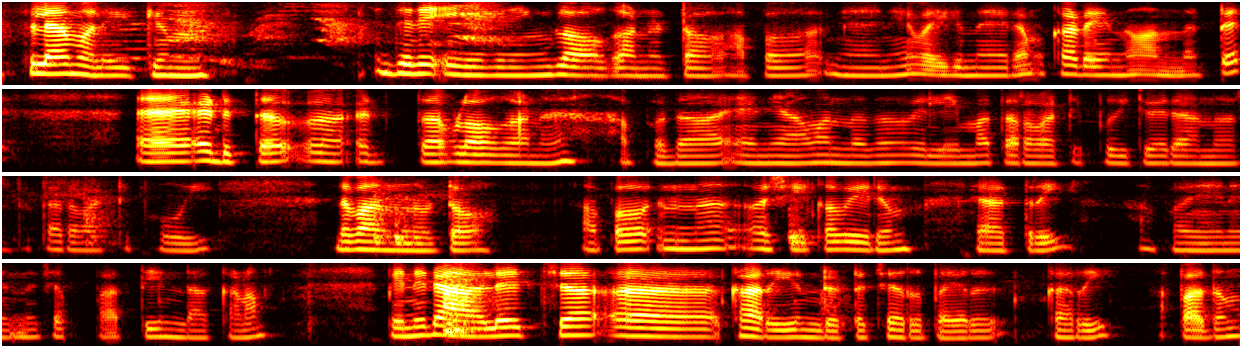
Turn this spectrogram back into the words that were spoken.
അസ്സാം വലൈക്കും ഇതൊരു ഈവനിങ് വ്ളോഗാണ് കേട്ടോ അപ്പോൾ ഞാൻ വൈകുന്നേരം കടയിൽ നിന്ന് വന്നിട്ട് എടുത്ത എടുത്ത വ്ളോഗാണ് അപ്പോൾ ഇതാ ഞാൻ വന്നത് വലിയമ്മ തറവാട്ടിൽ പോയിട്ട് വരാമെന്ന് പറഞ്ഞിട്ട് തറവാട്ടിൽ പോയി. ഇത് വന്നു കേട്ടോ അപ്പോൾ ഇന്ന് ഷീക്ക വരും രാത്രി. അപ്പോൾ ഞാൻ ഇന്ന് ചപ്പാത്തി ഉണ്ടാക്കണം പിന്നെ രാവിലെ വെച്ച കറി ഉണ്ട് കേട്ടോ ചെറുപയർ കറി. അപ്പോൾ അതും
